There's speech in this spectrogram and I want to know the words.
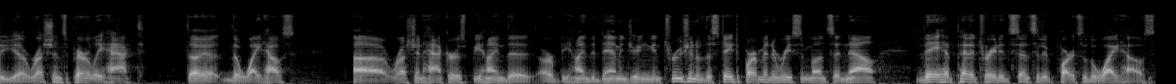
The uh, Russians apparently hacked the the White House. Uh, Russian hackers behind the are behind the damaging intrusion of the State Department in recent months, and now they have penetrated sensitive parts of the White House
